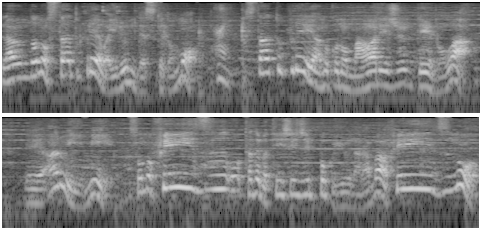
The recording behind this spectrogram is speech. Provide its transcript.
ラウンドのスタートプレイヤーはいるんですけどもはい。スタートプレイヤーのこの回り順っていうのは、えーある意味そのフェーズを例えば TCG っぽく言うならばフェーズの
